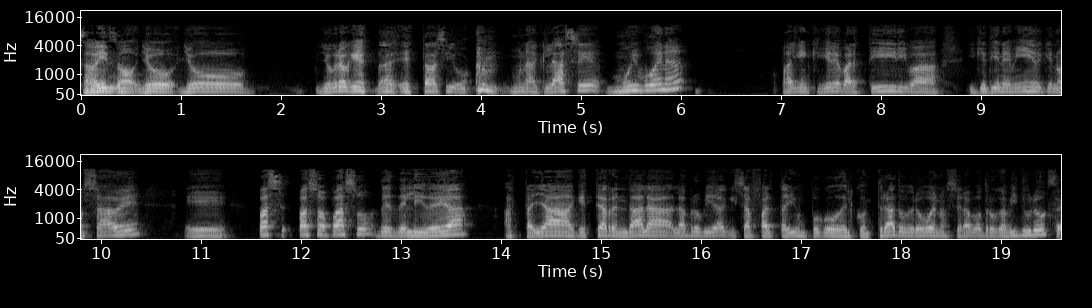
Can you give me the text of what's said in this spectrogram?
David, no, yo, yo, yo creo que esta, esta ha sido una clase muy buena para alguien que quiere partir y, va, y que tiene miedo y que no sabe. eh, pas- paso a paso, desde la idea hasta ya que esté arrendada la, la propiedad, quizás falta ahí un poco del contrato, pero bueno, será para otro capítulo. Sí,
